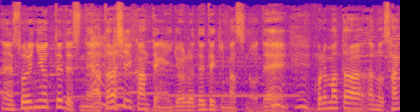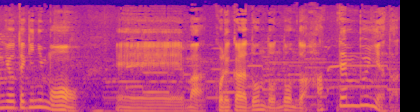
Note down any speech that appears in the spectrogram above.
えーそれによってですね、うんうん新しい観点がいろいろ出てきますので、うんうんこれまたあの産業的にも、えーまあ、これからどんどんどんどん発展分野だ、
